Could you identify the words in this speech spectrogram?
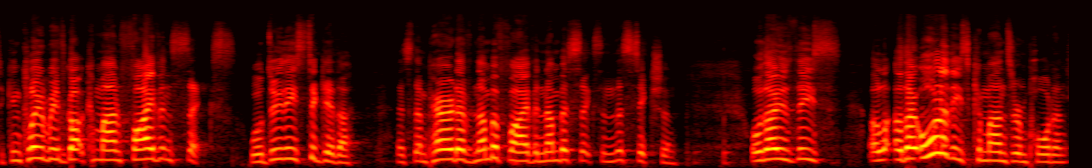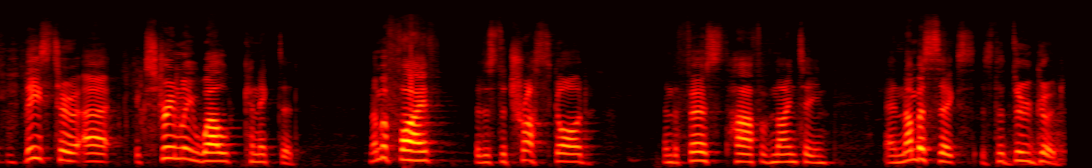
To conclude, we've got command five and six. We'll do these together. That's the imperative number five and number six in this section. Although, these, although all of these commands are important, these two are extremely well connected. Number five, it is to trust God in the first half of 19. And number six is to do good,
